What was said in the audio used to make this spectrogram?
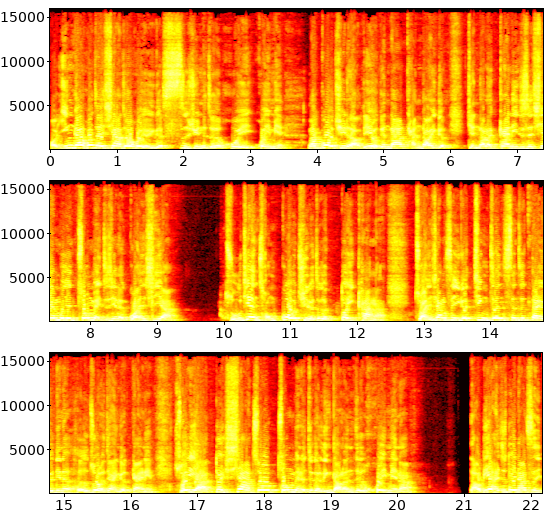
哦，应该会在下周会有一个视讯的这个会会面。那过去老爹有跟大家谈到一个简单的概念，就是现在目前中美之间的关系啊，逐渐从过去的这个对抗啊，转向是一个竞争，甚至带有一点的合作的这样一个概念。所以啊，对下周中美的这个领导人这个会面啊，老爹还是对他是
